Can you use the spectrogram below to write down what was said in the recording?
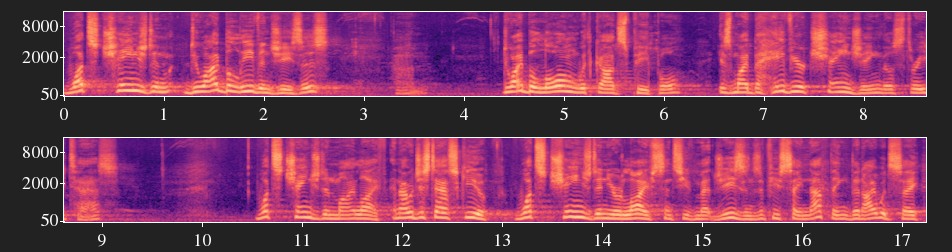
what's changed in, do I believe in Jesus? Um, do I belong with God's people? Is my behavior changing? Those three tests. What's changed in my life? And I would just ask you, what's changed in your life since you've met Jesus? If you say nothing, then I would say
